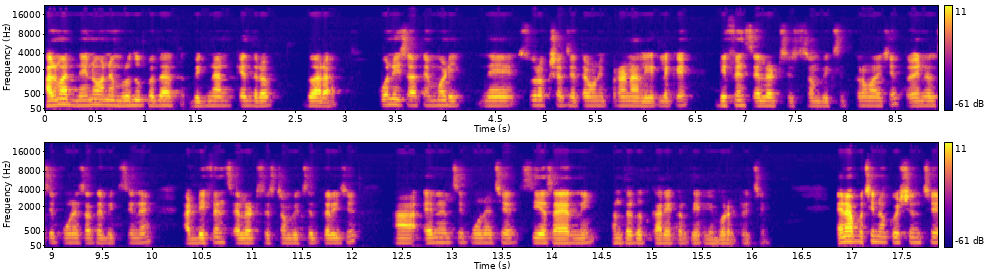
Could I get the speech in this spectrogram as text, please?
હાલમાં જ નેનો અને મૃદુ પદાર્થ વિજ્ઞાન કેન્દ્ર દ્વારા કોની સાથે મળી ને સુરક્ષા ચેતવણી પ્રણાલી એટલે કે ડિફેન્સ એલર્ટ સિસ્ટમ વિકસિત કરવામાં આવી છે. તો એનએલસી પુણે સાથે વિકસીને આ ડિફેન્સ એલર્ટ સિસ્ટમ વિકસિત કરી છે. આ એનએલસી પુણે છે સીએસઆઈઆરની અંતર્ગત કાર્ય કરતી એક લેબોરેટરી છે. એના પછીનો ક્વેશ્ચન છે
